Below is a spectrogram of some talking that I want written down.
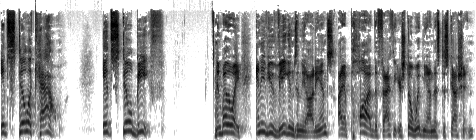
it's still a cow, it's still beef. And by the way, any of you vegans in the audience, I applaud the fact that you're still with me on this discussion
